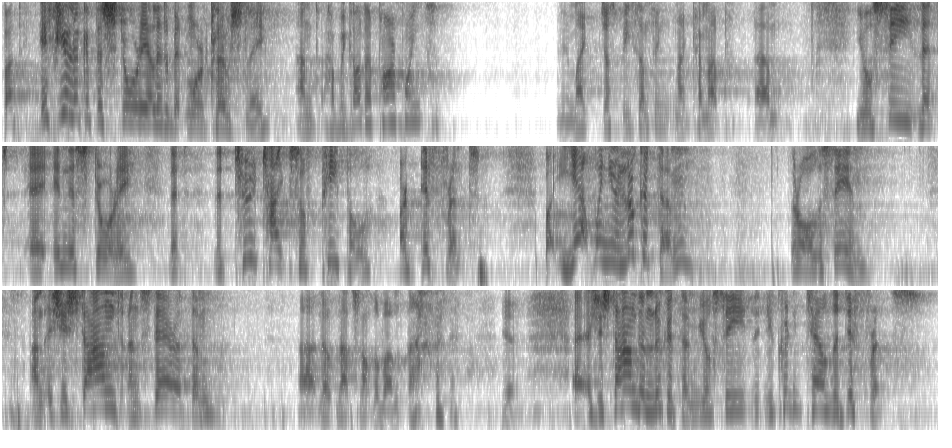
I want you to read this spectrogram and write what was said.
But if you look at the story a little bit more closely, and have we got a PowerPoint? It might just be something might come up. Um, you'll see that uh, in this story that the two types of people are different. But yet, when you look at them, they're all the same. And as you stand and stare at them, uh, no, that's not the one. yeah. Uh, as you stand and look at them, you'll see that you couldn't tell the difference,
